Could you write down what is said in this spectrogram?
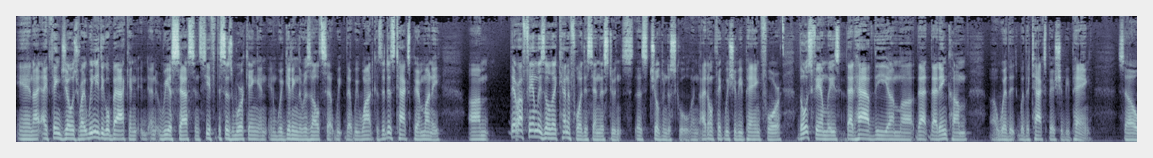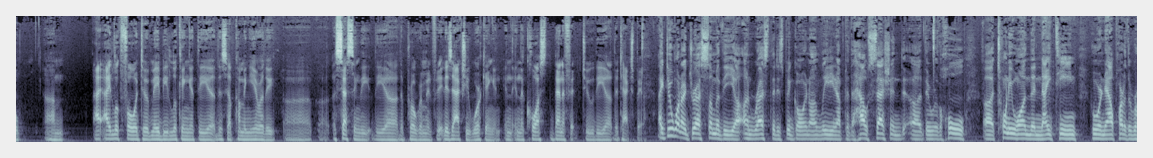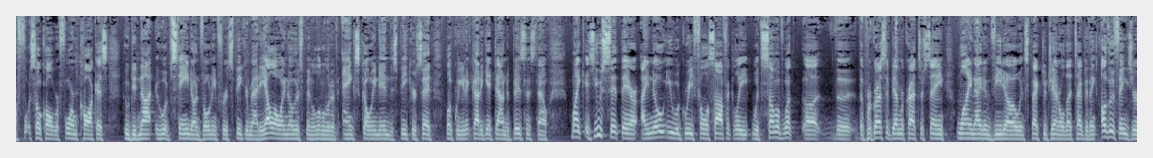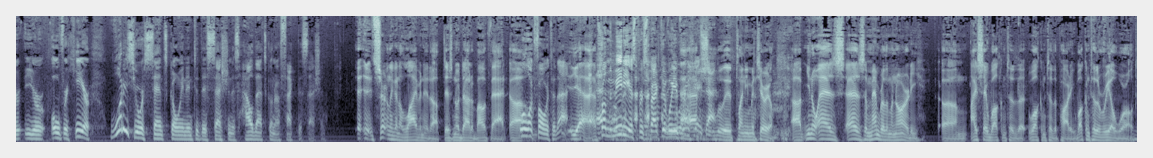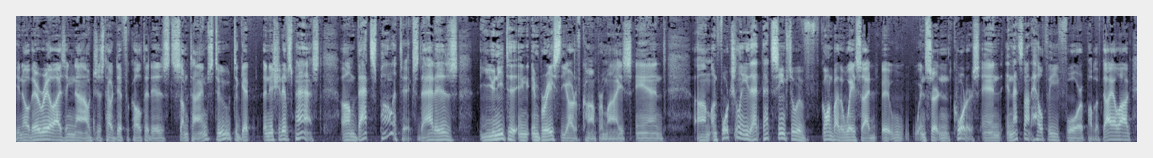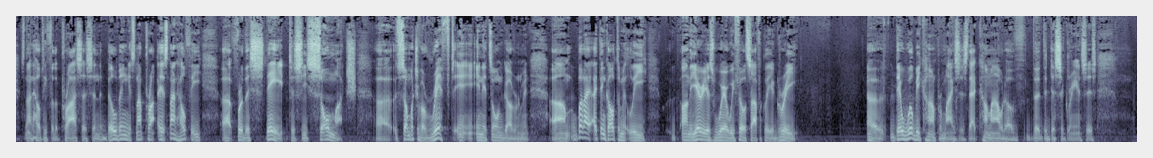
And I, I think Joe's right. We need to go back and, and, and reassess and see if this is working and, and we're getting the results that we, that we want because it is taxpayer money. Um, there are families, though, that can afford to send their students, their children to school, and I don't think we should be paying for those families that have the, um, uh, that, that income uh, where, the, where the taxpayer should be paying. So um, I, I look forward to maybe looking at the, uh, this upcoming year or the, uh, assessing the, the, uh, the program if it is actually working and, and, and the cost benefit to the, uh, the taxpayer. I do want to address some of the unrest that has been going on leading up to the House session. There were the whole uh, 21 than 19 who are now part of the Refor- so-called Reform Caucus who did not, who abstained on voting for Speaker Mattiello. I know there's been a little bit of angst going in. The Speaker said, "Look, we got to get down to business now." Mike, as you sit there, I know you agree philosophically with some of what uh, the the progressive Democrats are saying: line item veto, Inspector General, that type of thing. Other things you're you're over here. What is your sense going into this session? Is how that's going to affect the session? It's certainly going to liven it up. There's no doubt about that. Uh, we'll look forward to that. Yeah, from the media's perspective, we appreciate that. Absolutely, plenty of material. Uh, you know, as as a member of the minority, um, I say welcome to the welcome to the party, welcome to the real world. You know, they're realizing now just how difficult it is sometimes to to get initiatives passed. Um, that's politics. That is, you need to in, embrace the art of compromise and. Um, unfortunately, that, that seems to have gone by the wayside uh, in certain quarters, and, and that's not healthy for public dialogue. It's not healthy for the process in the building. It's not pro- it's not healthy uh, for the state to see so much uh, so much of a rift in, in its own government. Um, but I, I, think ultimately, on the areas where we philosophically agree. Uh, there will be compromises that come out of the, the disagreements.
